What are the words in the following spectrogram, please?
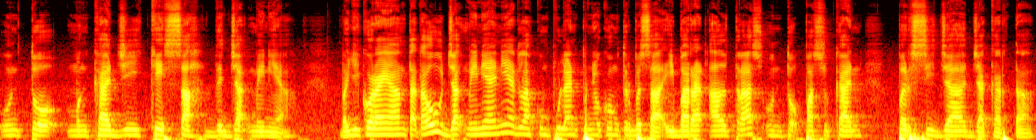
untuk mengkaji kisah The Jackmania bagi korang yang tak tahu, Jackmania ni adalah kumpulan penyokong terbesar ibarat Altras untuk pasukan Persija Jakarta.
